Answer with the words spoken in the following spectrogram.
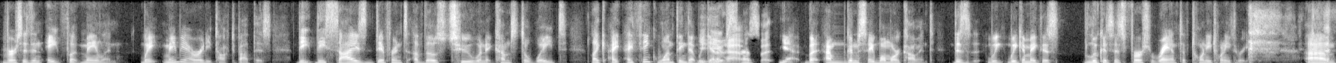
versus an eight foot mainland. Wait, maybe I already talked about this the the size difference of those two when it comes to weight like i i think one thing that we get you obsessed have, but yeah but i'm gonna say one more comment this we we can make this lucas's first rant of 2023 um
